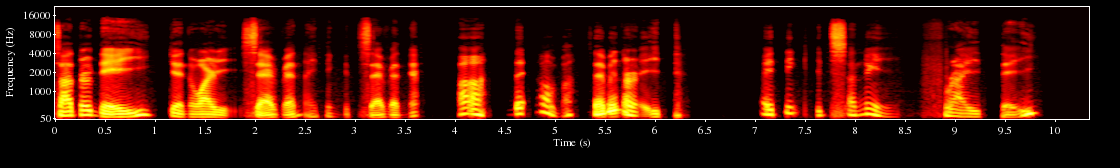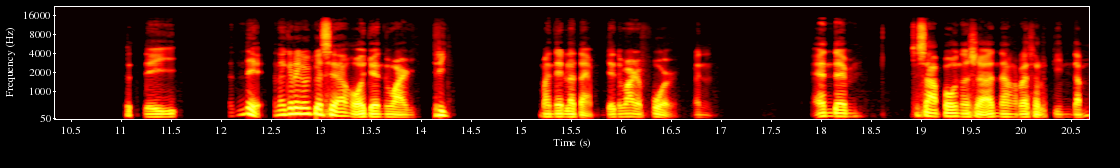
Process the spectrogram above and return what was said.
Saturday, January 7. I think it's 7 nga. Ah, ah. De, ah ba? 7 or 8? I think it's ano eh. Friday. Today. Hindi. Nag-record kasi ako January 3. Manila time. January 4. Ganun. And then, sasapaw na siya ng Wrestle Kingdom.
